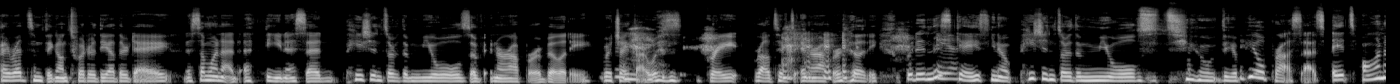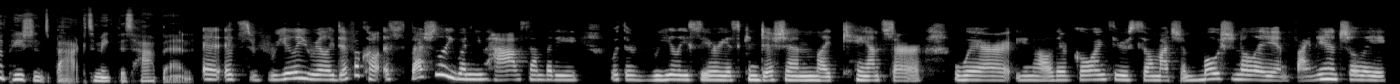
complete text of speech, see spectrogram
I read something on Twitter the other day. Someone at Athena said patients are the mules of interoperability, which I thought was great relative to interoperability. But in this Yeah. case, you know, patients are the mules to the appeal process. It's on a patient's back to make this happen. It's really, really difficult, especially when you have somebody with a really serious condition like cancer, where, you know, they're going through so much emotionally and financially,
